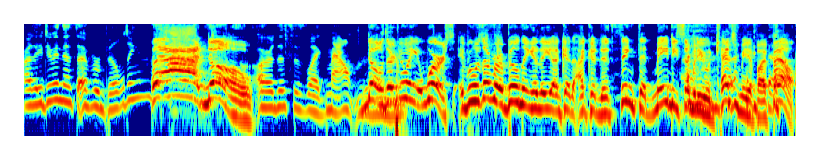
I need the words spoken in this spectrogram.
Are they doing this over buildings? Ah, no! Or this is like mountains? No, they're doing it worse. If it was over a building, I could I could think that maybe somebody would catch me if I fell.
